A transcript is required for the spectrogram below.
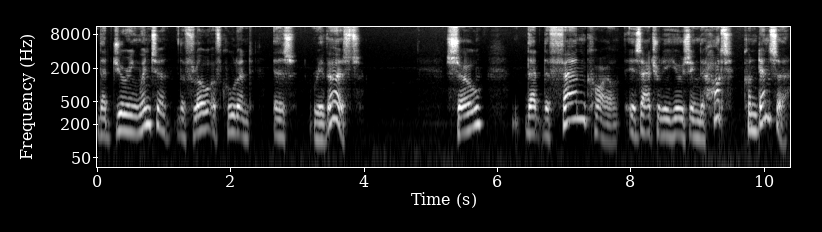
that during winter the flow of coolant is reversed. So that the fan coil is actually using the hot condenser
